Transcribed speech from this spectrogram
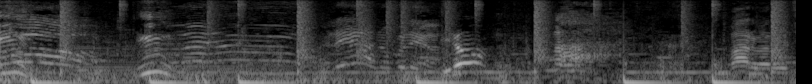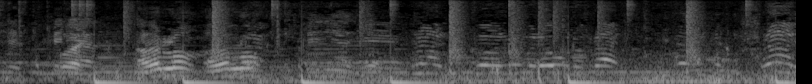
¿Y? ¿Y? ¿Pelea? ¿No pelea? ¿Tiró? Bárbaro, che. Bueno, Genial. a verlo, a verlo. Sos el número uno, Frank. Frank.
